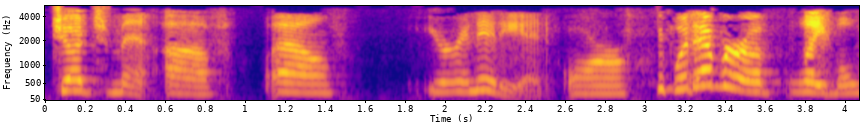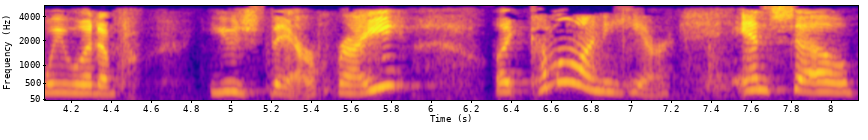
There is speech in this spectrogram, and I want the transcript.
judgment of, well, you're an idiot, or whatever label we would have used there, right? Like, come on here. And so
